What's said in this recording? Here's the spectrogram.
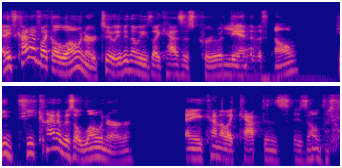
And he's kind of like a loner too even though he's like has his crew at the end of the film. He he kind of is a loner and he kind of like captains his own little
